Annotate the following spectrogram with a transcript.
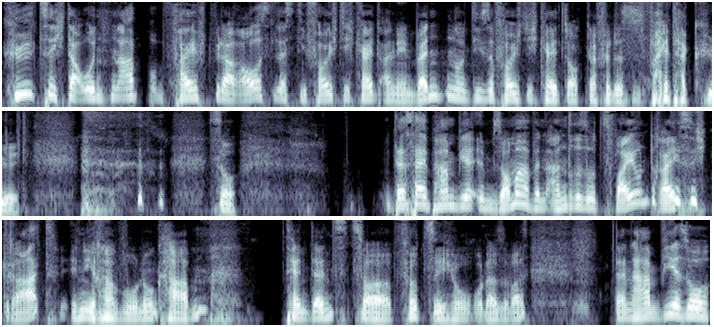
kühlt sich da unten ab und pfeift wieder raus, lässt die Feuchtigkeit an den Wänden und diese Feuchtigkeit sorgt dafür, dass es weiter kühlt. so deshalb haben wir im Sommer, wenn andere so 32 Grad in ihrer Wohnung haben, Tendenz zur 40 hoch oder sowas, dann haben wir so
